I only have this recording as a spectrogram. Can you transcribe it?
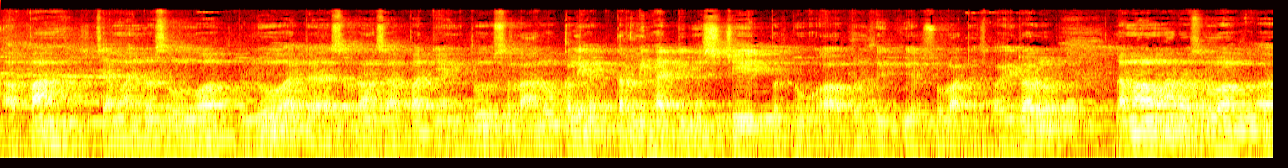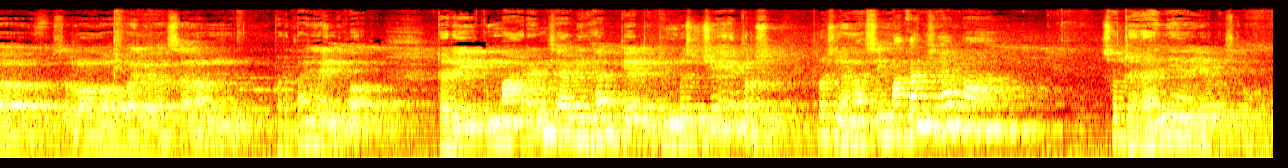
apa zaman Rasulullah dulu ada seorang sahabat yang itu selalu terlihat, terlihat di masjid berdoa, berzikir, sholat dan sebagainya. Lalu lama-lama Rasulullah Shallallahu Alaihi Wasallam bertanya ini kok dari kemarin saya lihat dia itu di masjid terus terus yang ngasih makan siapa? saudaranya ya Rasulullah.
